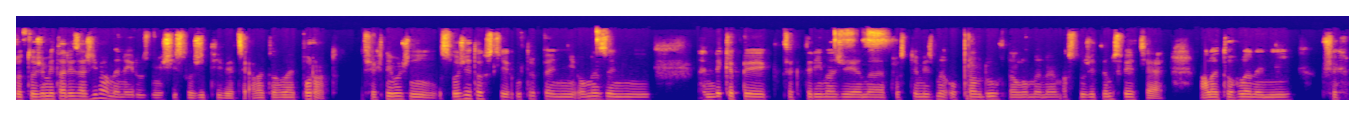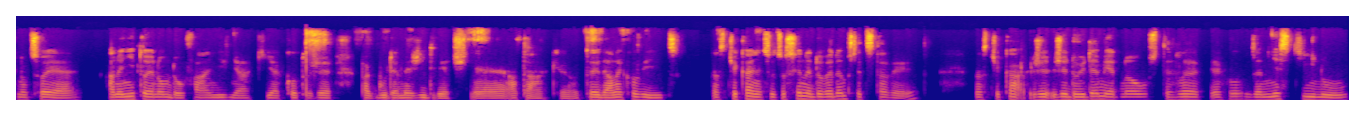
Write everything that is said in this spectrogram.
Protože my tady zažíváme nejrůznější složitý věci, ale tohle je porod. Všechny možné složitosti, utrpení, omezení, handicapy, se kterými žijeme, prostě my jsme opravdu v nalomeném a složitém světě, ale tohle není všechno, co je. A není to jenom doufání v nějaký, jako to, že pak budeme žít věčně a tak. Jo. To je daleko víc. Nás čeká něco, co si nedovedem představit. Nás čeká, že, že dojdeme jednou z těchto jako země stínů,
